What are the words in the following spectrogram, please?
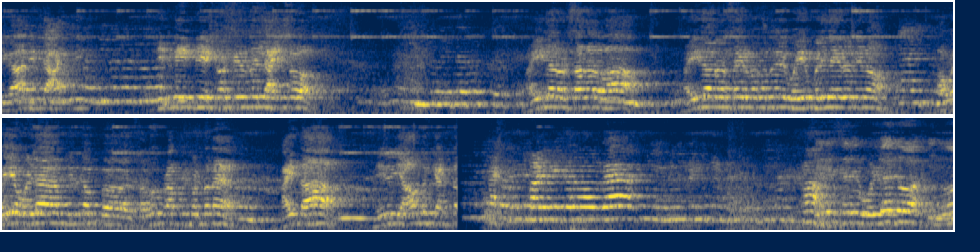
ಈಗ ಆಯ್ತು ನಿನ್ಗೆ ಇಲ್ಲಿ ಎಷ್ಟು ವರ್ಷ ಇರೋದಿಲ್ಲ ಆಯ್ತು. ಒಂದು ಐದಾರು ವರ್ಷ ಅಲ್ಲವಾ ಐದಾರು ವರ್ಷ ಇರ್ಬೇಕಂದ್ರೆ ವಯ್ಯ ಬೆಳಿಲೇ ಇರೋ ನೀನು. ಆ ವಯ್ಯ ಒಳ್ಳೆ ನಿನ್ಗ ಸರ್ವ ಪ್ರಾಪ್ತಿ ಕೊಡ್ತಾನೆ. ಆಯ್ತಾ? ನೀನು ಯಾವ್ದು ಕೆಟ್ಟ ಸರಿ ಸರಿ ಒಳ್ಳೇದು. ಇನ್ನೋ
